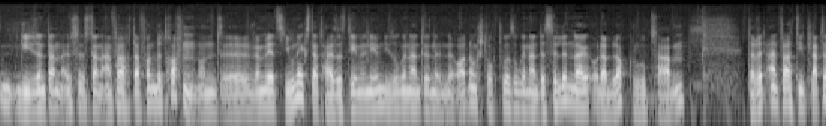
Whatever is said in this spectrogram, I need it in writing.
die sind dann, es ist dann einfach davon betroffen. Und äh, wenn wir jetzt Unix-Dateisysteme nehmen, die sogenannte, eine- eine Ordnungsstruktur, sogenannte Cylinder- oder Block-Groups haben, da wird einfach die Platte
